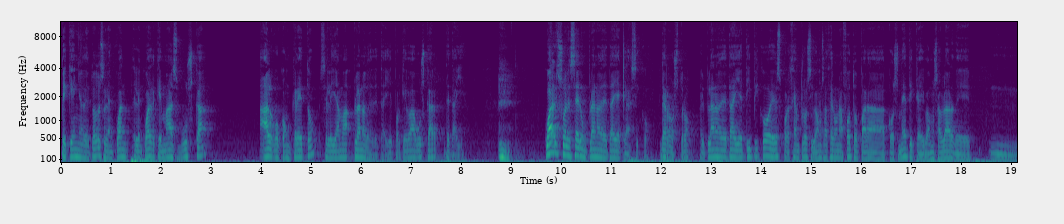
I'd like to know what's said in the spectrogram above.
pequeño de todos, el encuadre, el encuadre que más busca algo concreto, se le llama plano de detalle, porque va a buscar detalle. ¿Cuál suele ser un plano de detalle clásico? De rostro. El plano de detalle típico es, por ejemplo, si vamos a hacer una foto para cosmética y vamos a hablar de mm,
